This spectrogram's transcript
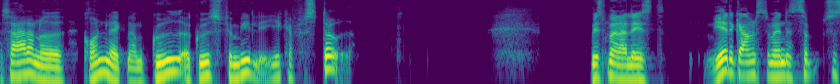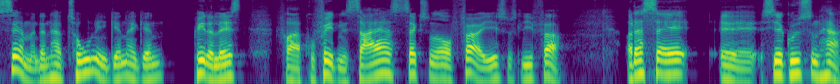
så er der noget grundlæggende om Gud og Guds familie, I ikke har forstået. Hvis man har læst mere det gamle testamente, så, så ser man den her tone igen og igen. Peter læste fra profeten Esajas 600 år før Jesus, lige før. Og der sagde, øh, siger Gud sådan her,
